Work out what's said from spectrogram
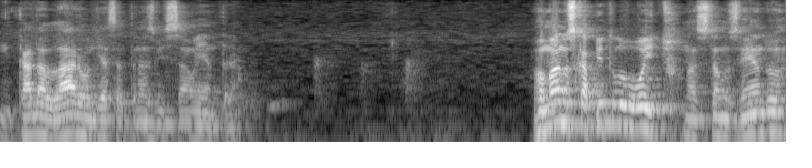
em cada lar onde essa transmissão entra. Romanos capítulo 8, nós estamos vendo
